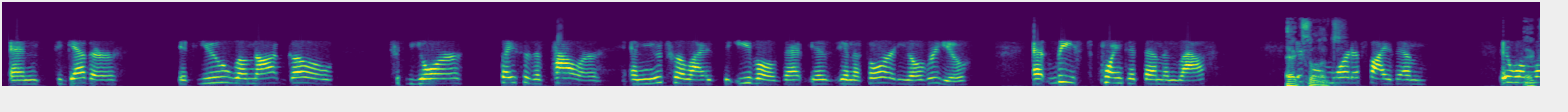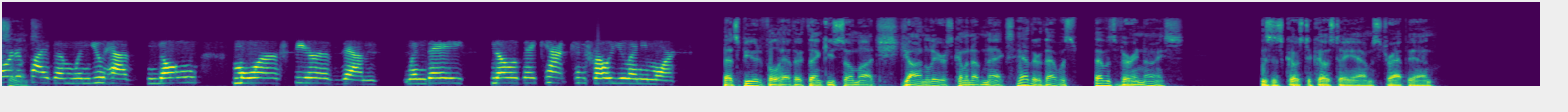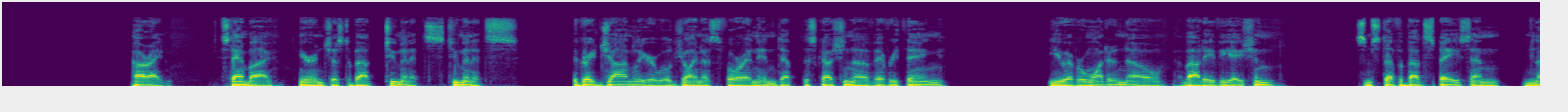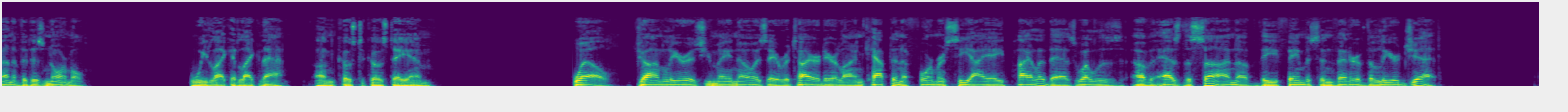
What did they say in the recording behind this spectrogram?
and together, if you will not go to your places of power and neutralize the evil that is in authority over you, at least point at them and laugh. Excellent. It will mortify them. It will Excellent. mortify them when you have no more fear of them, when they know they can't control you anymore. That's beautiful, Heather. Thank you so much. John Lear is coming up next. Heather, that was that was very nice. This is Coast to Coast AM. Strap in. All right, stand by here in just about two minutes. Two minutes. The great John Lear will join us for an in-depth discussion of everything you ever wanted to know about aviation, some stuff about space, and none of it is normal. We like it like that on Coast to Coast AM. Well, John Lear, as you may know, is a retired airline captain, a former CIA pilot, as well as of, as the son of the famous inventor of the Lear jet.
